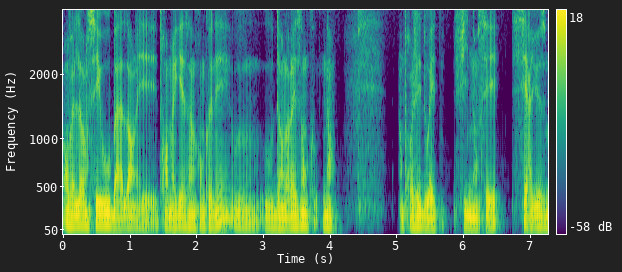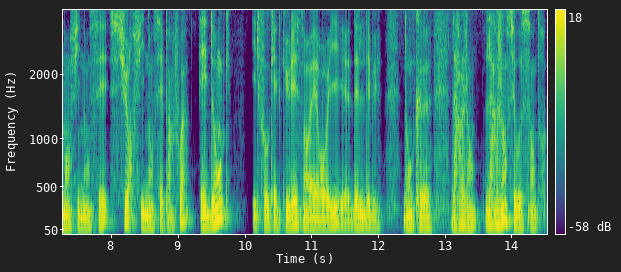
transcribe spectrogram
on va le lancer où? Bah, Dans les trois magasins qu'on connaît ou, ou dans le réseau Non. Un projet doit être financé, sérieusement financé, surfinancé parfois. Et donc, il faut calculer son ROI euh, dès le début. Donc euh, l'argent, l'argent c'est au centre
